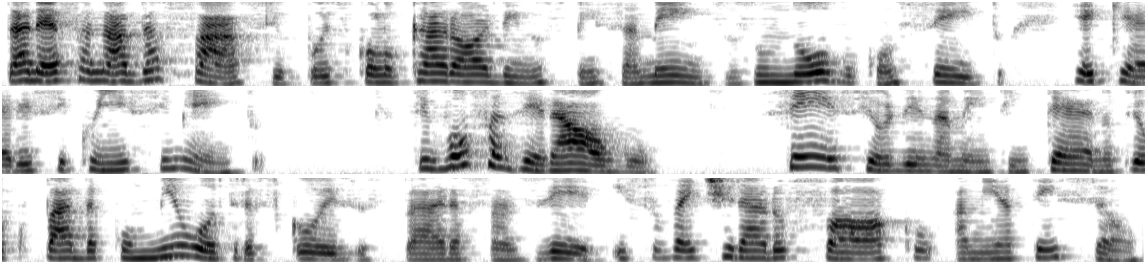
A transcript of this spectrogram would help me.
Tarefa nada fácil, pois colocar ordem nos pensamentos, um novo conceito, requer esse conhecimento. Se vou fazer algo, sem esse ordenamento interno, preocupada com mil outras coisas para fazer, isso vai tirar o foco, a minha atenção.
